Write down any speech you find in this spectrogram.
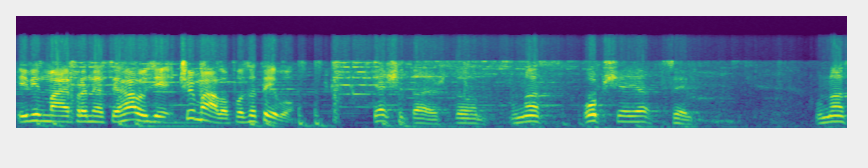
і він має принести галузі чимало позитиву. Я считаю, что у нас общая цель. У нас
